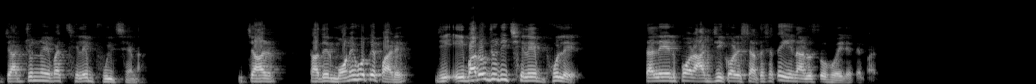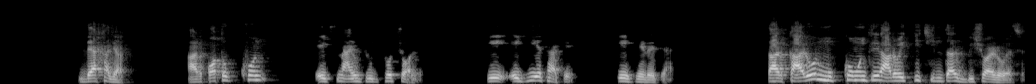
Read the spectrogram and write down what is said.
যার জন্য এবার ছেলে ভুলছে না। যার, তাদের মনে হতে পারে যে এবারও যদি ছেলে ভোলে, তাহলে এরপর আরজি করের সাথে সাথে এনআরএসও হয়ে যেতে পারে। দেখা যাক, আর কতক্ষণ এই স্নায়ুযুদ্ধ চলে, কে এগিয়ে থাকে, কে হেরে যায়। তার কারণ মুখ্যমন্ত্রীর আরও একটি চিন্তার বিষয় রয়েছে।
